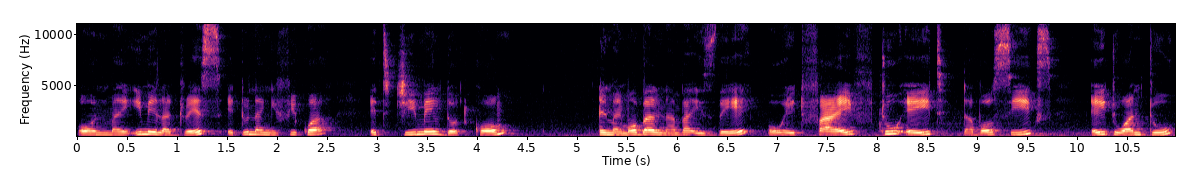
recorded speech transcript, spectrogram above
on my email address etunangifikwa at gmail.com and my mobile number is there 085 812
